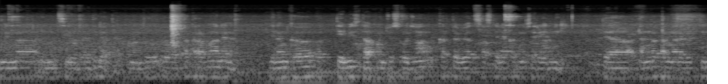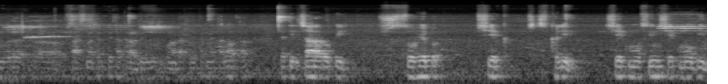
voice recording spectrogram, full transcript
होतं आणि जखमींना वगैरे दिल्या होत्या परंतु तक्रार आल्यानं दिनांक तेवीस दहा पंचवीस रोजी कर्तव्यात असलेल्या कर्मचाऱ्यांनी त्या दंगा करणाऱ्या व्यक्तींवर शासनातर्फे तक्रार देऊन गुन्हा दाखल करण्यात आला होता त्यातील चार आरोपी सोहेब शेख खलील शेख मोहसिन शेख मोबिन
